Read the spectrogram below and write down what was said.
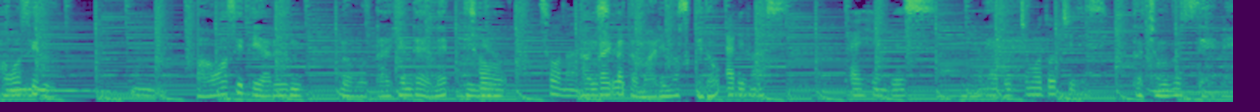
合わせる。うん。合わせてやるのも大変だよねっていう考。え方もありますけど、あります。大変です。まあどっちもどっちですよ。どっちもどっちだよね。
